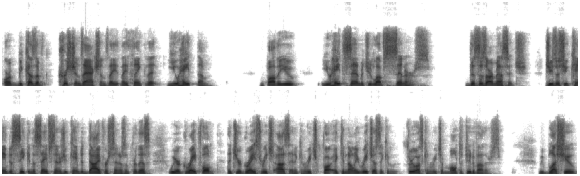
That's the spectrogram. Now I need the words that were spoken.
or because of Christians' actions, they, they think that you hate them. Father, you, you hate sin, but you love sinners. This is our message. Jesus, you came to seek and to save sinners. You came to die for sinners. And for this, we are grateful that your grace reached us and it can reach far it can only reach us it can through us can reach a multitude of others we bless you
